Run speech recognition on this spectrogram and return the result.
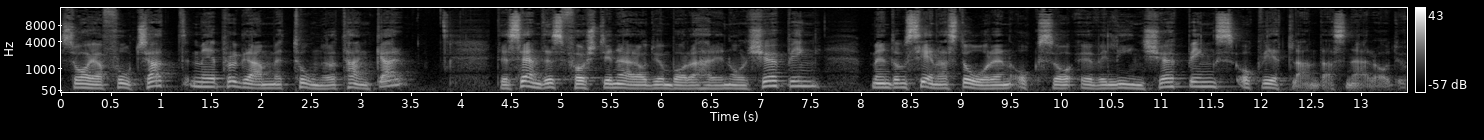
så har jag fortsatt med programmet Toner och tankar. Det sändes först i närradion bara här i Norrköping men de senaste åren också över Linköpings och Vetlandas närradio.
